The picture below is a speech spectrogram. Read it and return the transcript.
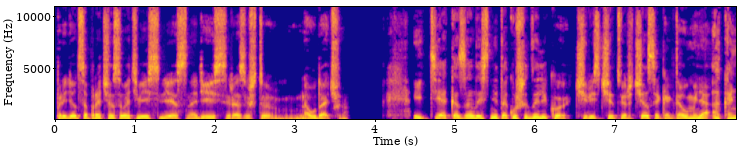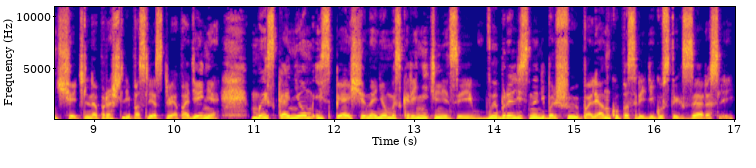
придется прочесывать весь лес, надеясь разве что на удачу. Идти оказалось не так уж и далеко. Через четверть часа, когда у меня окончательно прошли последствия падения, мы с конем и спящей на нем искоренительницей выбрались на небольшую полянку посреди густых зарослей.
